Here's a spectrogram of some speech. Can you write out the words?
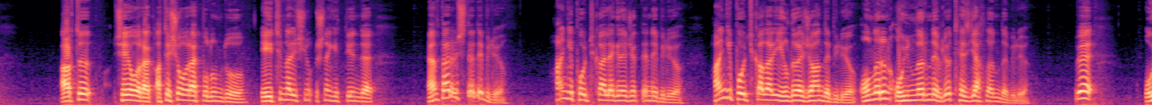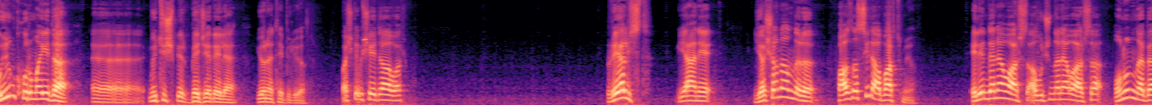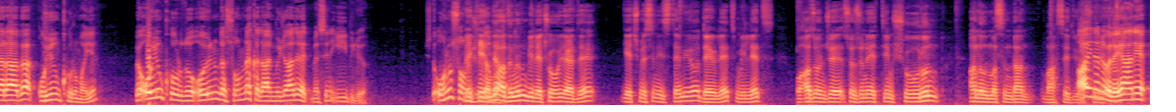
artı şey olarak, ateşi olarak bulunduğu, eğitimler için yurt dışına gittiğinde emperyalistleri de biliyor. Hangi politikayla geleceklerini de biliyor. Hangi politikaları yıldıracağını da biliyor. Onların oyunlarını da biliyor, tezgahlarını da biliyor. Ve oyun kurmayı da e, müthiş bir beceriyle yönetebiliyor. Başka bir şey daha var. Realist. Yani yaşananları fazlasıyla abartmıyor. Elinde ne varsa, avucunda ne varsa onunla beraber oyun kurmayı ve oyun kurduğu oyunun da sonuna kadar mücadele etmesini iyi biliyor. İşte onun sonucu Ve kendi bu. adının bile çoğu yerde geçmesini istemiyor. Devlet, millet o az önce sözünü ettiğim şuurun anılmasından bahsediyor. Aynen öyle yani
